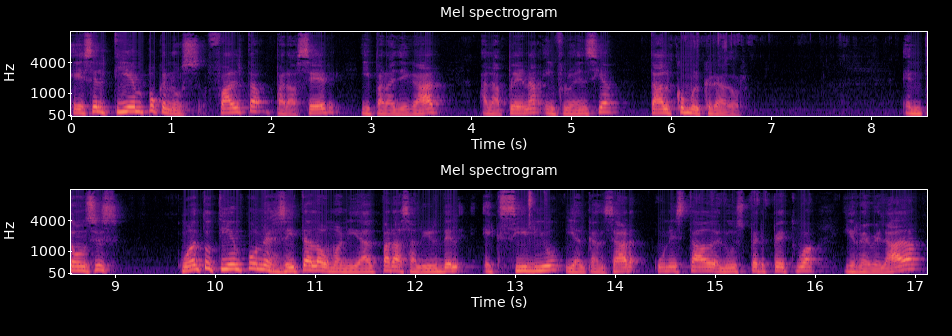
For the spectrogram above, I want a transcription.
Es el tiempo que nos falta para hacer y para llegar a la plena influencia tal como el Creador. Entonces, ¿cuánto tiempo necesita la humanidad para salir del exilio y alcanzar un estado de luz perpetua y revelada?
